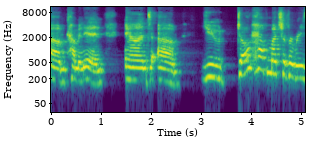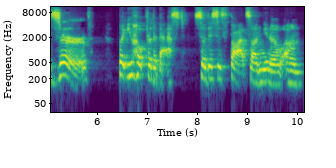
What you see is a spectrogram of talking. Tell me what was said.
um, coming in, and um, you don't have much of a reserve, but you hope for the best. So, this is thoughts on you know um,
